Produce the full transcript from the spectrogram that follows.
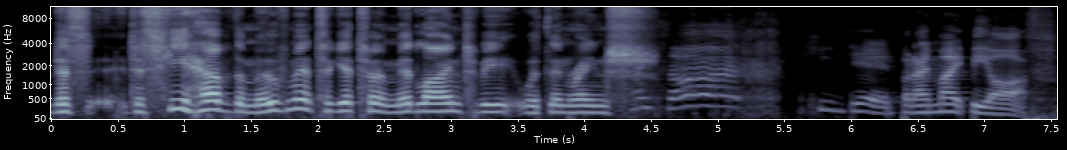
Does does he have the movement to get to a midline to be within range? I thought he did, but I might be off.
